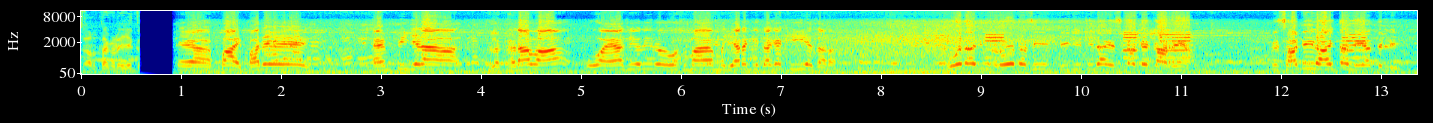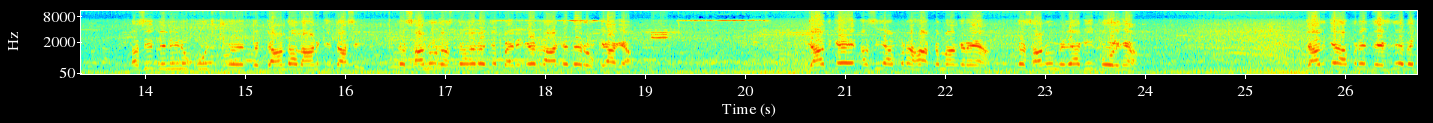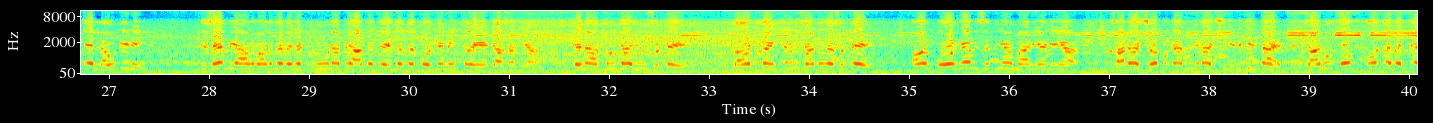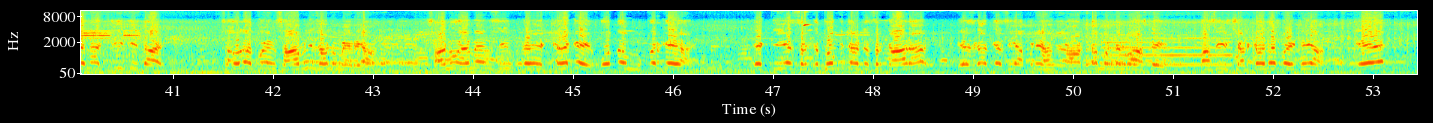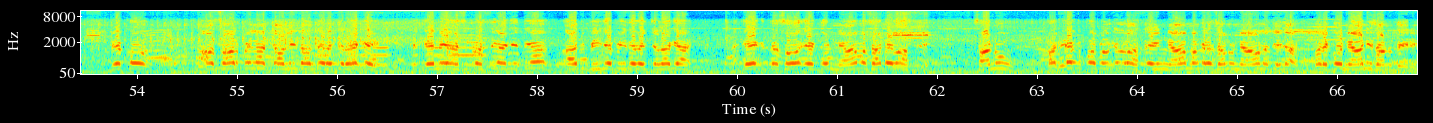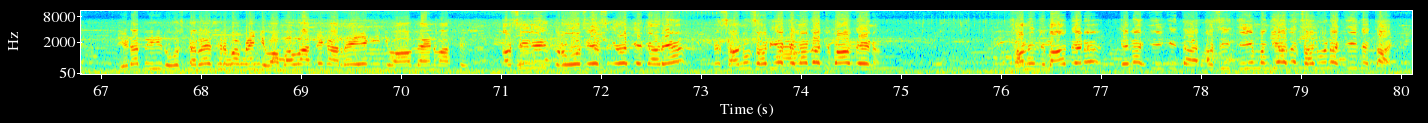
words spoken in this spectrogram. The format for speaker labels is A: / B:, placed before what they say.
A: Sir ਤਕੜੇ ਜਿਹੇ
B: ਇਹ ਭਾਜਪਾ ਦੇ ਐਮਪੀ ਜਿਹੜਾ ਖੜਾ ਵਾ ਉਹ ਆਇਆ ਸੀ ਉਹਦੀ ਰੋਸ ਮਾ- ਮੁਜ਼ਾਹਰਾ ਕੀਤਾ ਕਿ ਕੀ ਹੈ ਸਾਰਾ?
C: ਉਹਦਾ ਜੀ ਵਿਰੋਧ ਅਸੀਂ ਬੀਜੇਪੀ ਦਾ ਇਸ ਕਰਕੇ ਕਰ ਰਹੇ ਹਾਂ ਵੀ ਸਾਡੀ ਰਾਜਧਾਨੀ ਆ ਦਿੱਲੀ। ਅਸੀਂ ਦਿੱਲੀ ਨੂੰ ਕੂਚ ਜਾਣ ਦਾ ਐਲਾਨ ਕੀਤਾ ਸੀ ਤੇ ਸਾਨੂੰ ਰਸਤੇ ਦੇ ਵਿੱਚ ਬੈਰੀਕੇਡ ਲਾ ਕੇ ਤੇ ਰੋਕਿਆ ਗਿਆ। ਜਦ ਕਿ ਅਸੀਂ ਆਪਣਾ ਹੱਕ ਮੰਗ ਰਹੇ ਹਾਂ ਤੇ ਸਾਨੂੰ ਮਿਲਿਆ ਕੀ ਗੋਲੀਆਂ। ਜਦ ਕਿ ਆਪਣੇ ਦੇਸ਼ ਦੇ ਵਿੱਚ ਇਹ ਲਾਊਡ ਹੀ ਨਹੀਂ ਕਿਸੇ ਵੀ ਆਲ ਵਰਲਡ ਦੇ ਵਿੱਚ ਕਾਨੂੰਨ ਹੈ ਵੀ ਆਪਦੇ ਦੇਸ਼ ਦੇ ਉੱਤੇ ਗੋਲੀਆਂ ਨਹੀਂ ਚਲਾਈਆਂ ਜਾ ਸਕਦੀਆਂ। ਇਹਨਾਂ ਅਥਰੂ ਗੈਸ ਵੀ ਸੁੱਟੇ ਲਾਊਡ ਟੈਂਕਰ ਵੀ ਸਾਡੇ ਦੇ ਸੁੱਟੇ ਔਰ ਗੋਲੀਆਂ ਵੀ ਸਿੱਧੀਆਂ ਮਾਰੀਆਂ ਗਈਆਂ। ਸਾਡਾ ਸ਼ੁਭ ਕਰਨ ਜਿਹੜਾ ਸ਼ਹੀਦ ਕੀਤਾ ਹੈ, ਸਾਨੂੰ ਉਹ ਉਹਦੇ ਵਿੱਚ ਇਹਨਾਂ ਕੀ ਕੀਤਾ ਹੈ? ਉਹਦਾ ਕੋਈ ਇਨਸਾਫ ਨਹੀਂ ਸਾਨੂੰ ਮਿਲ ਰਿਹਾ। ਸਾਨੂੰ ਐਮਐਮਸੀ ਕਹਿ ਕੇ ਉਹ ਤੋਂ ਮੁੱਕਰ ਗਏ ਆ। ਇਹ ਕੀ ਹੈ? ਸਰ ਥੁੱਕ ਝੱਟ ਸਰਕਾਰ ਆ? ਇਸ ਕਰਕੇ ਅਸੀਂ ਆਪਣੇ ਹੰਗ- ਮੰਗਣ ਵਾਸਤੇ ਅਸੀਂ ਸੜਕਾਂ ਤੇ ਬੈਠੇ ਆ। ਇਹ ਦੇਖੋ 10 ਸਾਲ ਪਹਿਲਾਂ ਅਕਾਲੀ ਦਲ ਦੇ ਵਿੱਚ ਰਹਿ ਕੇ ਤੇ ਇਹਨੇ ਐਸਪ੍ਰਸਤੀਆਂ ਕੀਤੀਆਂ ਅੱਜ ਬੀਜੇਪੀ ਦੇ ਵਿੱਚ ਚਲਾ ਗਿਆ। ਇੱਕ ਦੱਸੋ ਇਹ ਕੋਈ ਨਿਆਂ ਵਾ ਸਾਡੇ ਵਾਸਤੇ? ਸਾਨੂੰ ਹਰੇਕ ਪਬਲਿਕ ਵਾਸਤੇ ਅਸੀਂ ਨਿਆਂ ਮੰਗ ਰਹੇ ਸਾਨੂੰ ਨਿਆਂ ਹੋਣਾ ਚਾਹੀਦਾ ਪਰ ਕੋਈ ਨਿਆਂ ਨਹੀਂ ਸਾਨੂੰ ਦੇ ਰਹੇ।
B: ਜਿਹੜਾ ਤੁਸੀਂ ਰੋਸ ਕਰ ਰਹੇ ਸਿਰਫ ਆਪਣੇ ਜਵਾਬਾਂ ਵਾਸਤੇ ਕਰ ਰਹੇ ਜਾਂ ਕਿ ਜਵਾਬ ਲੈਣ ਵਾਸਤੇ?
C: ਅਸੀਂ ਜੀ ਰੋਸ ਇਸ ਕਰਕੇ ਕਰ ਰਹੇ ਹਾਂ ਕਿ ਸਾਨੂੰ ਸਾਡੀਆਂ ਗੱਲਾਂ ਦਾ ਜਵਾਬ ਦੇਣ। ਸਾਨੂੰ ਜਵਾਬ ਦੇਣ ਇਹਨਾਂ ਕੀ ਕੀਤਾ ਅਸੀਂ ਕੀ ਮੰਗਿਆ ਤੇ ਸਾਨੂੰ ਇਹਨਾਂ ਕੀ ਦਿੱਤਾ ਹੈ?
